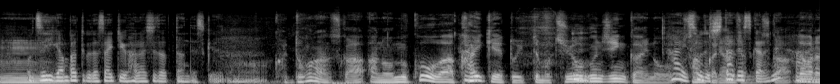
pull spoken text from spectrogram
うん。ぜひ頑張ってくださいという話だったんですけれども。これどうなんですか？あの向こうは会計といっても中央軍事委員会の傘下にあるじゃないですか、はいはい、だから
